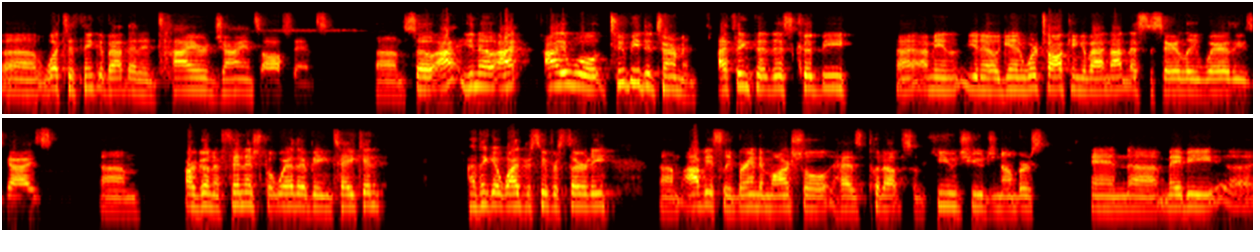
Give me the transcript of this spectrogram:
uh, what to think about that entire Giants offense. Um, so I, you know, I I will to be determined. I think that this could be. Uh, I mean, you know, again, we're talking about not necessarily where these guys um, are going to finish, but where they're being taken. I think at wide receiver 30, um, obviously Brandon Marshall has put up some huge, huge numbers. And uh, maybe uh,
